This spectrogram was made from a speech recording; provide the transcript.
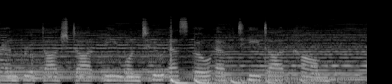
cranbrookdodge.v12soft.com.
